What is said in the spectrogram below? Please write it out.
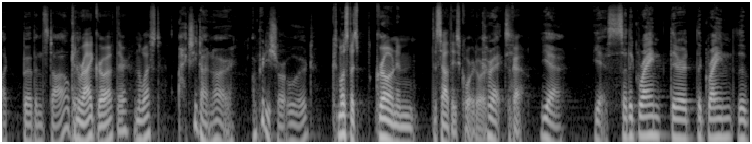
like bourbon style. Can rye grow out there in the west? I actually don't know. I'm pretty sure it would. Because most of it's grown in the southeast corridor. Correct. Okay. Yeah. Yes. So the grain, there, the grain, the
